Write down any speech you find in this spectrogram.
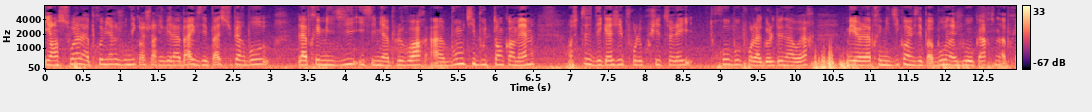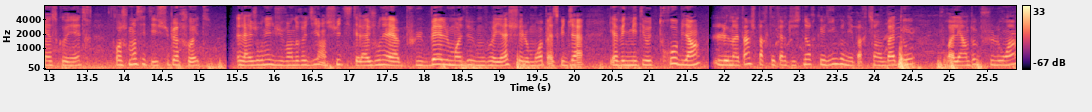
Et en soi, la première journée, quand je suis arrivée là-bas, il faisait pas super beau. L'après-midi, il s'est mis à pleuvoir un bon petit bout de temps quand même. Ensuite, ça s'est dégagé pour le coucher de soleil. Trop beau pour la Golden Hour. Mais euh, l'après-midi, quand il faisait pas beau, on a joué aux cartes, on a appris à se connaître. Franchement, c'était super chouette. La journée du vendredi, ensuite, c'était la journée la plus belle, de mon voyage, c'est le mois, parce que déjà, il y avait une météo trop bien. Le matin, je partais faire du snorkeling. On est parti en bateau pour aller un peu plus loin.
